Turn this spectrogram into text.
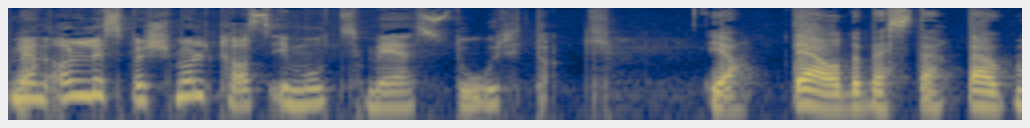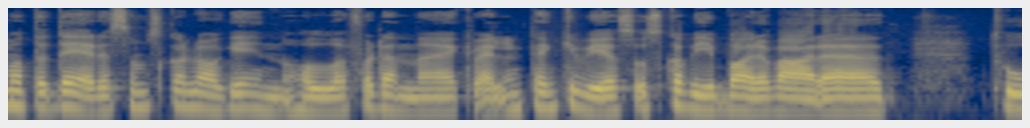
Men alle spørsmål tas imot med stor takk. Ja, det er jo det beste. Det er jo på en måte dere som skal lage innholdet for denne kvelden, tenker vi, og så skal vi bare være to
